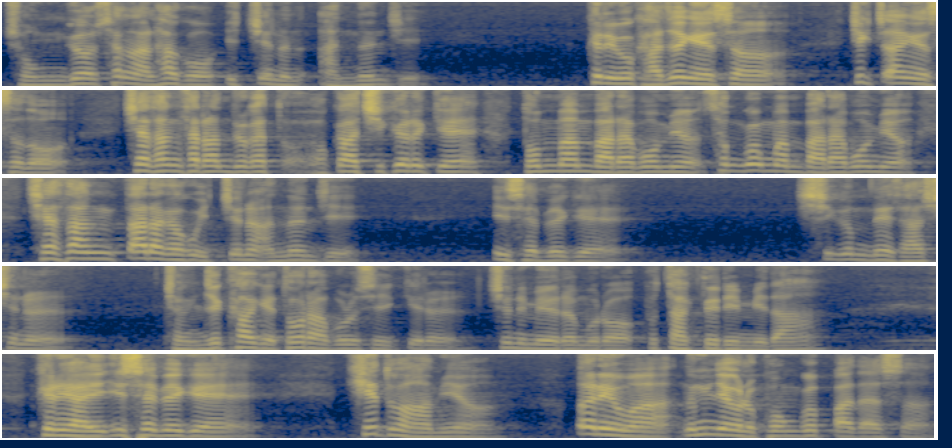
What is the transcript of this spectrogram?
종교 생활하고 있지는 않는지 그리고 가정에서 직장에서도 세상 사람들과 똑같이 그렇게 돈만 바라보며 성공만 바라보며 세상 따라가고 있지는 않는지 이 새벽에 지금 내 자신을 정직하게 돌아볼 수 있기를 주님의 이름으로 부탁드립니다. 그래야 이 새벽에 기도하며 은혜와 능력을 공급받아서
